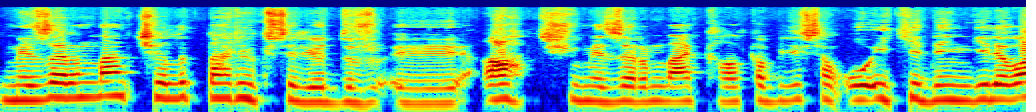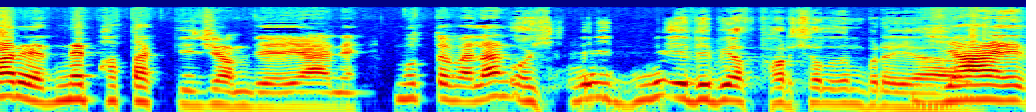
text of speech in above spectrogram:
mezarından çığlıklar yükseliyordur. E, ah şu mezarımdan kalkabilirsem o iki dingili var ya ne patak diyeceğim diye yani. Muhtemelen Oy, ne, ne edebiyat parçaladın buraya. yani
